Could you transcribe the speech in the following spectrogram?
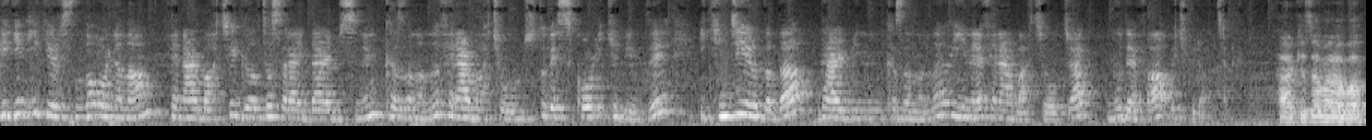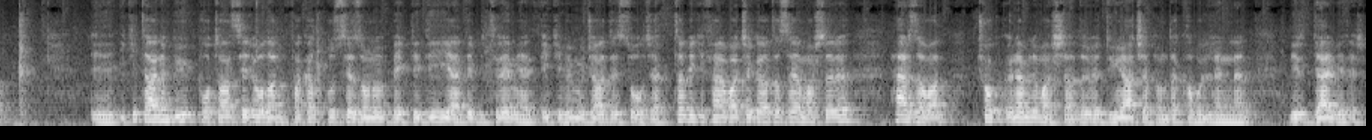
Ligin ilk yarısında oynanan Fenerbahçe Galatasaray derbisinin kazananı Fenerbahçe olmuştu ve skor 2-1'di. İkinci yarıda da derbinin kazananı yine Fenerbahçe olacak. Bu defa 3-1 alacak. Herkese merhaba. Ee, iki tane büyük potansiyeli olan fakat bu sezonu beklediği yerde bitiremeyen ekibin mücadelesi olacak. Tabii ki Fenerbahçe Galatasaray maçları her zaman çok önemli maçlardır ve dünya çapında kabullenilen bir derbidir.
